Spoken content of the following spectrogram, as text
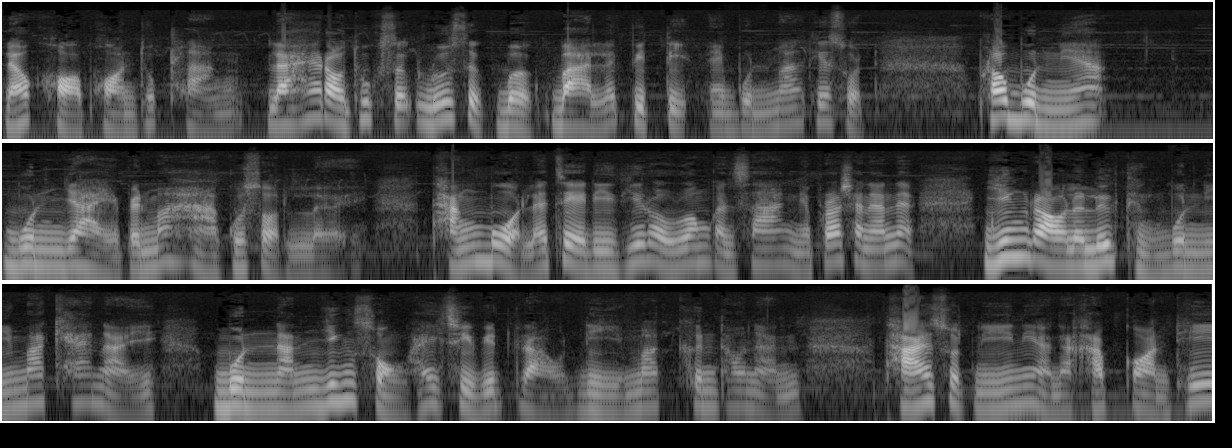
แล้วขอพรทุกครั้ง และให้เราทุกสึกรู้สึกเบิกบานและปิติในบุญมากที่สุด เพราะบุญเนี้ย บุญใหญ่เป็นมหากุศลเลย ทั้งโบสถ์และเจดีย์ที่เราร่วมกันสร้างเนี่ยเพราะฉะนั้นเนี่ยยิ่งเราระลึกถึงบุญนี้มากแค่ไหน บุญนั้นยิ่งส่งให้ชีวิตเราดีมากขึ้นเท่านั้น ท้ายสุดนี้เนี่ยนะครับก่อนที่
